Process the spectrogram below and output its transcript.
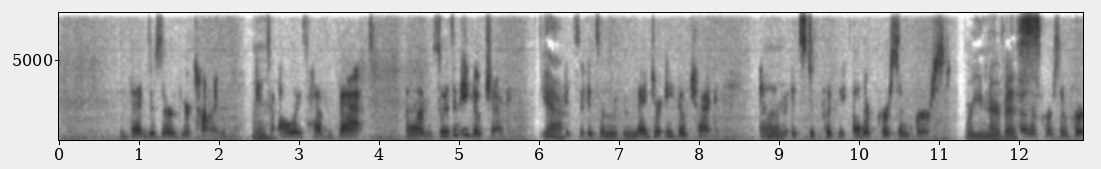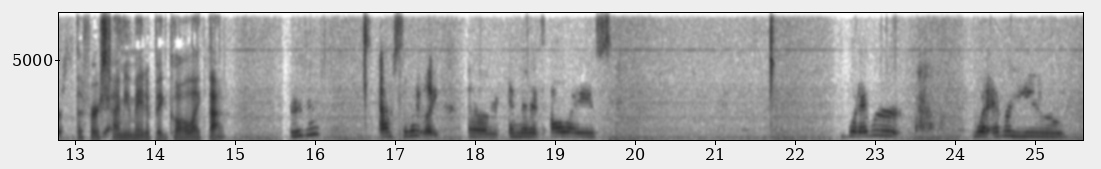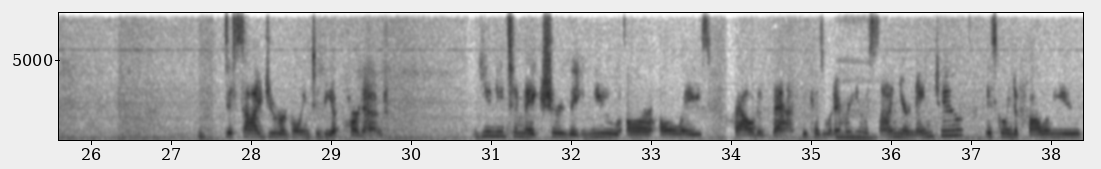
that deserve your time, mm. and to always have that. Um, so it's an ego check. Yeah, it's it's a major ego check. Um, it's to put the other person first. Were you nervous? The other person first. The first yes. time you made a big call like that. Mm-hmm. Absolutely. Um, and then it's always whatever whatever you decide you are going to be a part of you need to make sure that you are always proud of that because whatever mm. you assign your name to is going to follow you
